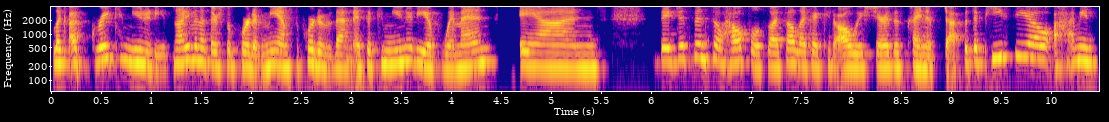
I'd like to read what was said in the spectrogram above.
like a great community. It's not even that they're supportive of me, I'm supportive of them. It's a community of women and they've just been so helpful. So I felt like I could always share this kind of stuff. But the PCO, I mean,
